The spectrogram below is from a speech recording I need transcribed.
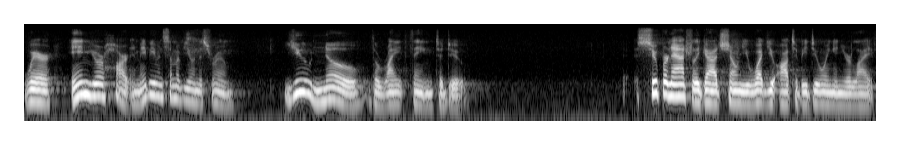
where in your heart, and maybe even some of you in this room, you know the right thing to do. Supernaturally, God's shown you what you ought to be doing in your life.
